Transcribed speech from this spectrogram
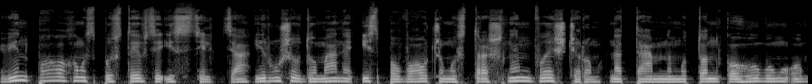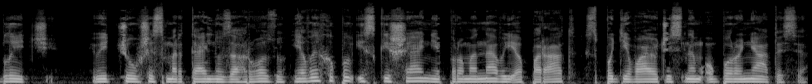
Він пологом спустився із стільця і рушив до мене із пововчому страшним вищиром на темному тонкогубому обличчі. Відчувши смертельну загрозу, я вихопив із кишені променевий апарат, сподіваючись ним оборонятися.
